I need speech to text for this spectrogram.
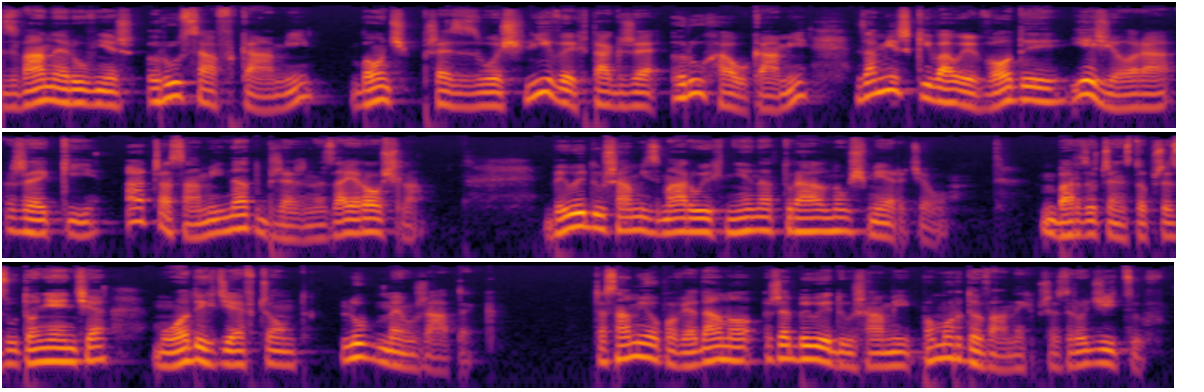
zwane również rusawkami, bądź przez złośliwych także ruchałkami, zamieszkiwały wody, jeziora, rzeki, a czasami nadbrzeżne zarośla. Były duszami zmarłych nienaturalną śmiercią, bardzo często przez utonięcie młodych dziewcząt lub mężatek. Czasami opowiadano, że były duszami pomordowanych przez rodziców.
